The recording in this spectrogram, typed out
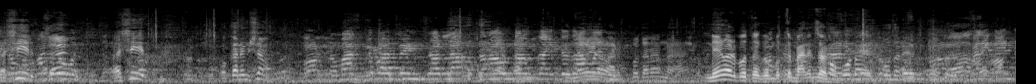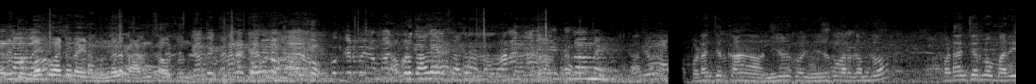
బషీర్ బషీర్ ఒక్క నిమిషం. నేను పడిపోతా మొత్తం బ్యాలెన్స్ అవుట్ ముందర బ్యాలెన్స్ అవుతుంది పటాన్చర్ కా- నియోజక నియోజకవర్గంలో పటాన్చర్లో మరి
